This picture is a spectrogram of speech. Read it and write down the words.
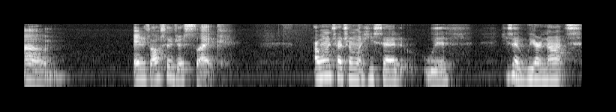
Um, and it's also just like, I want to touch on what he said with he said we are not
